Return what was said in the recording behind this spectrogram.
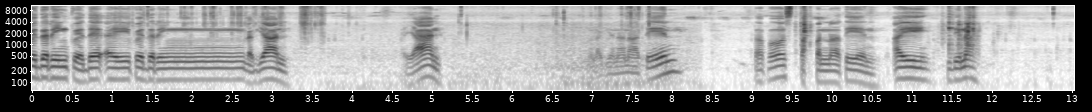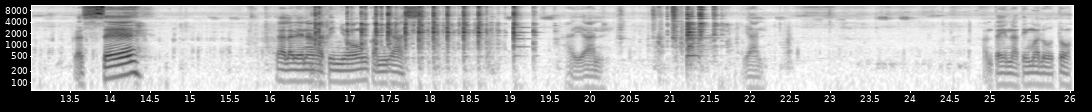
Pwede ring pwede ay pwede ring lagyan. Ayan. Malagyan na natin. Tapos, takpan natin. Ay, hindi na. Kasi, lalagay na natin yung kamyas. Ayan. Ayan. Antayin nating maluto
